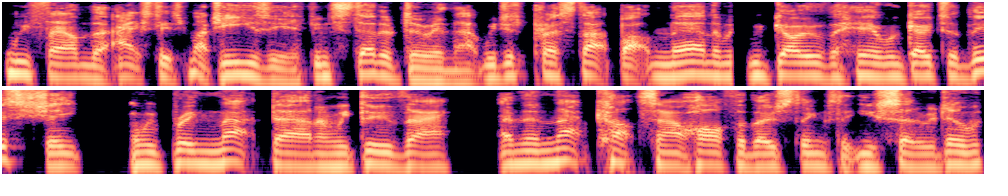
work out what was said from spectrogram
We found that actually it's much easier if instead of doing that, we just press that button there and then we go over here and go to this sheet and we bring that down and we do that. And then that cuts out half of those things that you said we do. And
